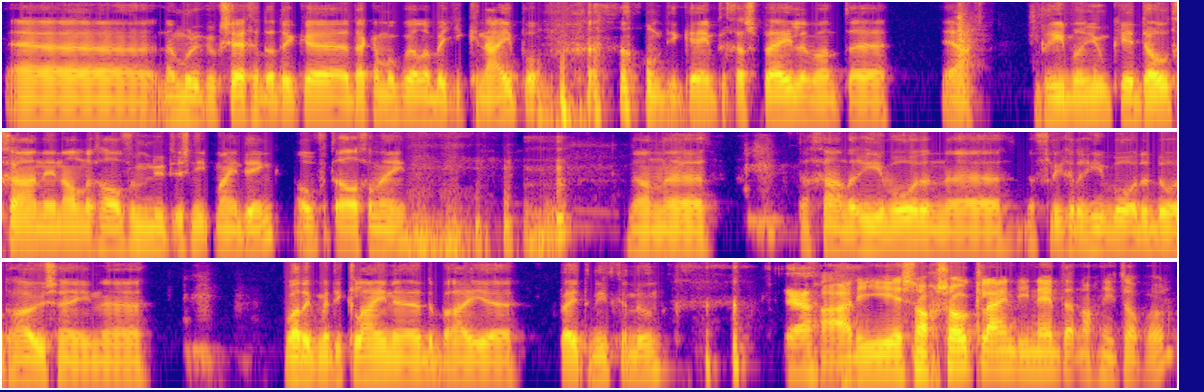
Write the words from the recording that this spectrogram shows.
Eh, dan moet ik ook zeggen dat ik, eh, dat ik hem ook wel een beetje knijp om, om die game te gaan spelen. Want eh, ja, 3 miljoen keer doodgaan in anderhalve minuut is niet mijn ding, over het algemeen. Dan, eh, dan gaan er hier woorden, eh, dan vliegen er hier woorden door het huis heen. eh, wat ik met die kleine erbij eh, beter niet kan doen. Ja, Ah, die is nog zo klein, die neemt dat nog niet op hoor.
